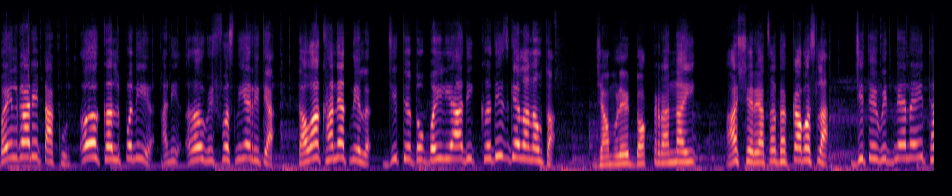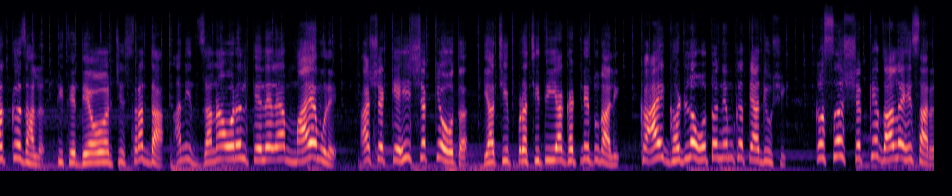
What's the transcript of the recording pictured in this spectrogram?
बैलगाडी टाकून अकल्पनीय आणि अविश्वसनीयरित्या दवाखान्यात नेलं जिथे तो बैल याआधी कधीच गेला नव्हता. ज्यामुळे डॉक्टरांनाही आश्चर्याचा धक्का बसला. जिथे विज्ञानही थक्क झालं तिथे देवावरची श्रद्धा आणि जनावरल केलेल्या मायामुळे अशक्यही शक्य होतं याची प्रचिती या घटनेतून आली. काय घडलं होतं नेमकं त्या दिवशी? कसं शक्य झालं हे सारं?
